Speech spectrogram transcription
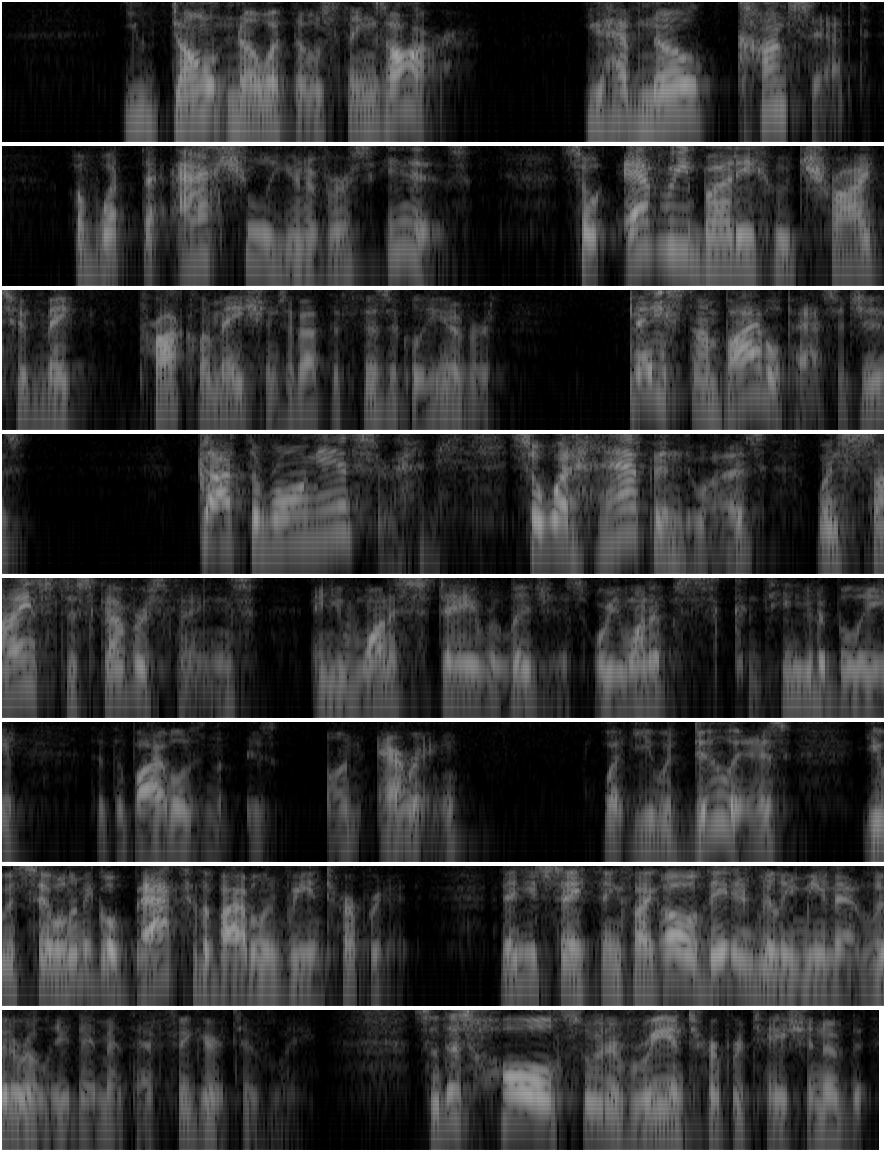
you don't know what those things are. You have no concept of what the actual universe is. So everybody who tried to make proclamations about the physical universe based on Bible passages got the wrong answer. So what happened was when science discovers things and you want to stay religious or you want to continue to believe that the Bible is, is unerring, what you would do is you would say, well, let me go back to the Bible and reinterpret it. Then you'd say things like, oh, they didn't really mean that literally, they meant that figuratively. So this whole sort of reinterpretation of the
